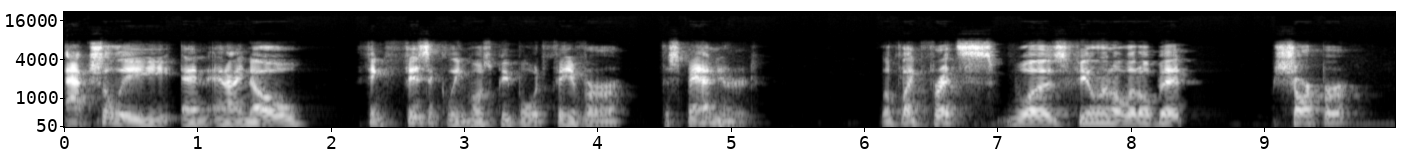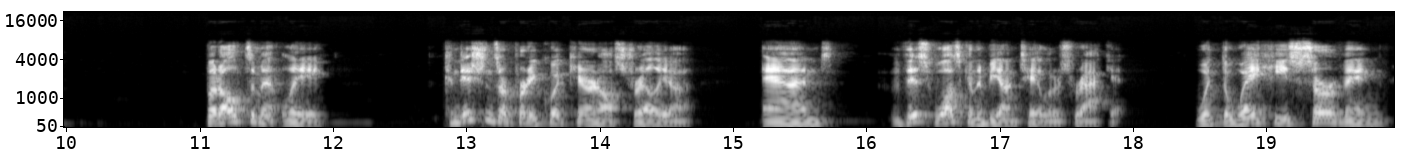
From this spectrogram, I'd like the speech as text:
actually, and and I know, I think physically most people would favor the Spaniard. Looked like Fritz was feeling a little bit sharper, but ultimately, conditions are pretty quick here in Australia, and this was going to be on Taylor's racket with the way he's serving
